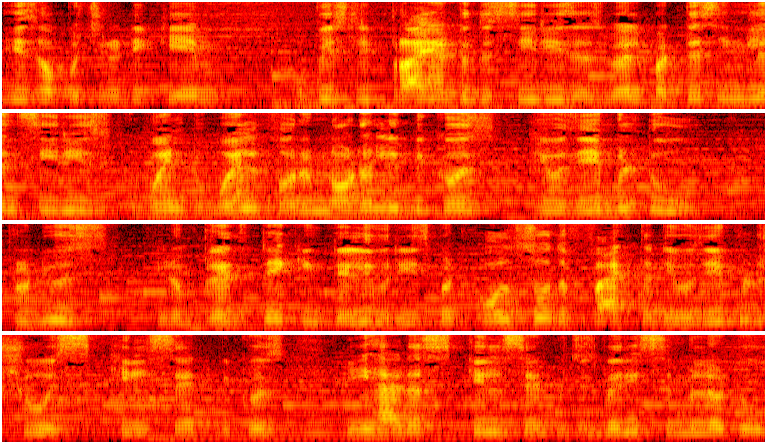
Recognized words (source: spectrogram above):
his opportunity came obviously prior to the series as well. But this England series went well for him not only because he was able to produce you know breathtaking deliveries but also the fact that he was able to show his skill set because he had a skill set which is very similar to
